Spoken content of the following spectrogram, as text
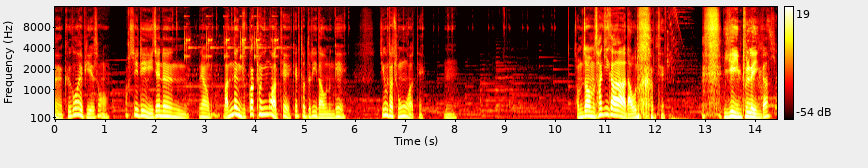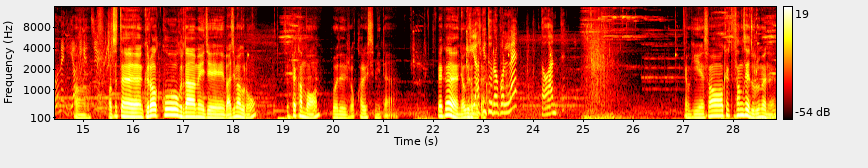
예, 그거에 비해서 확실히 이제는 그냥 만능 육각형인 것 같아 캐릭터들이 나오는 게 지금 다 좋은 것 같아. 음. 점점 사기가 나오는 것 같아. 이게 인플레인가? 어. 어쨌든 그렇고 그 다음에 이제 마지막으로 스펙 한번 보여드리도록 하겠습니다. 스펙은 여기서 보자. 여기에서 캐릭터 상세 누르면은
